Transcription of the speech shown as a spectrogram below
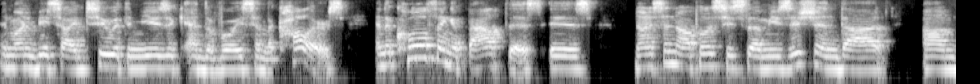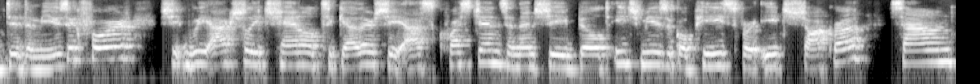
and one B side two with the music and the voice and the colors. And the cool thing about this is Nana Sinopoulos is the musician that um, did the music for it. She, we actually channeled together. She asked questions and then she built each musical piece for each chakra sound.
